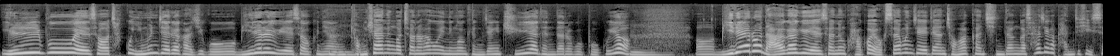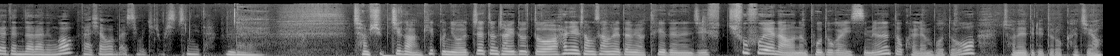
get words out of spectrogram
일부에서 자꾸 이 문제를 가지고 미래를 위해서 그냥 음. 경시하는 것처럼 하고 있는 건 굉장히 주의해야 된다라고 보고요. 음. 어, 미래로 나아가기 위해서는 과거 역사 문제에 대한 정확한 진단과 사죄가 반드시 있어야 된다라는 거 다시 한번 말씀을 드리고 싶습니다. 네. 참 쉽지가 않겠군요. 어쨌든 저희도 또 한일 정상회담이 어떻게 되는지 추후에 나오는 보도가 있으면 또 관련 보도 전해드리도록 하죠.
